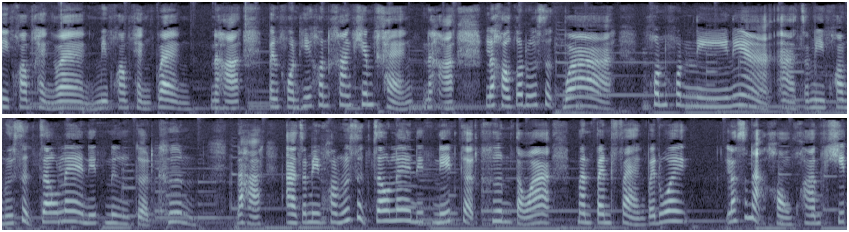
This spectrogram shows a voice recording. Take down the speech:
มีความแข็งแรง มีความแข็งแกร่งนะคะเป็นคนที่ค่อนข้างเข้มแข็งนะคะแล้วเขาก็รู้สึกว่าคนคนนี้เนี่ยอาจจะมีความรู้สึกเจ้าเล่ห์นิดนึงเกิดขึ้นนะคะอาจจะมีความรู้สึกเจ้าเล่ห์นิดๆเกิดขึ้น แต่ว่ามันเป็นแฝงไปด้วย ลักษณะของความคิด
